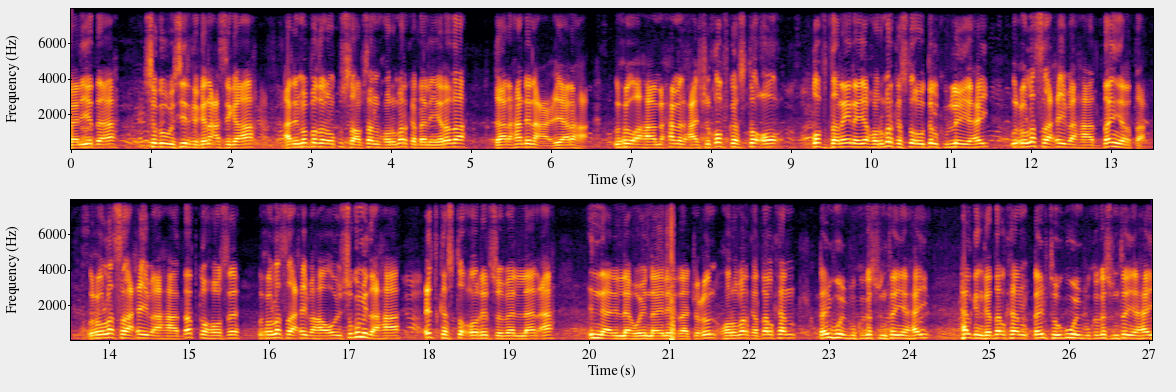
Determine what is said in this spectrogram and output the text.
maaliyadda ah isagoo wasiirka ganacsiga ah arrimo badan oo ku saabsan horumarka dhallinyarada gaar ahaan dhinaca ciyaaraha wuxuu ahaa maxamed xaashi. Qof kasta oo qof danaynaya horumar kasta oo dalku leeyahay wuxuu la saaxiib ahaa danyarta wuxuu la saaxiib ahaa dadka hoose wuxuu la saaxiib ahaa oo isugu mid ahaa cid kasta oo reer somalilan ah. Innaa lilaah wainaa ilayhi raajicuun. Horumarka dalkan qayb weyn buu kaga suntan yahay. Halganka dalkan qaybta ugu weyn buu kaga suntan yahay.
